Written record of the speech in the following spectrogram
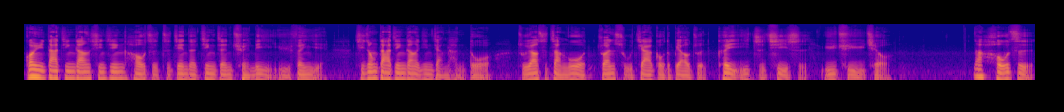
关于大金刚、猩猩、猴子之间的竞争权利与分野，其中大金刚已经讲了很多。主要是掌握专属架构的标准，可以颐指气使、予取予求。那猴子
